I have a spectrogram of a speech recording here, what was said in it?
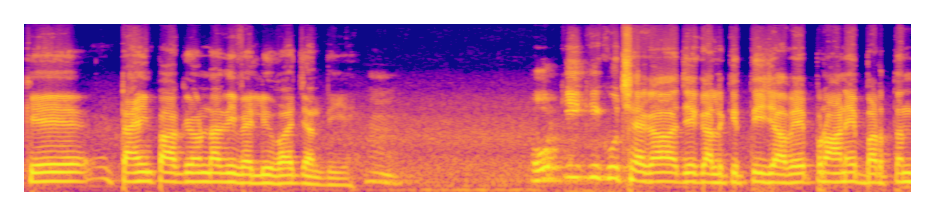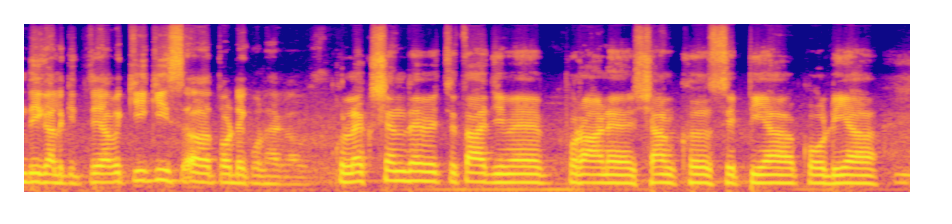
ਕਿ ਟਾਈਮ ਪਾ ਕੇ ਉਹਨਾਂ ਦੀ ਵੈਲਿਊ ਵੱਧ ਜਾਂਦੀ ਹੈ। ਹੂੰ। ਹੋਰ ਕੀ ਕੀ ਕੁਝ ਹੈਗਾ ਜੇ ਗੱਲ ਕੀਤੀ ਜਾਵੇ ਪੁਰਾਣੇ ਬਰਤਨ ਦੀ ਗੱਲ ਕੀਤੀ ਜਾਵੇ ਕੀ ਕੀ ਅ, ਤੁਹਾਡੇ ਕੋਲ ਹੈਗਾ ਉਸ? ਕਲੈਕਸ਼ਨ ਦੇ ਵਿੱਚ ਤਾਂ ਜਿਵੇਂ ਪੁਰਾਣੇ ਸ਼ੰਖ ਸਿੱਪੀਆਂ ਕੋਡੀਆਂ ਹੂੰ।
